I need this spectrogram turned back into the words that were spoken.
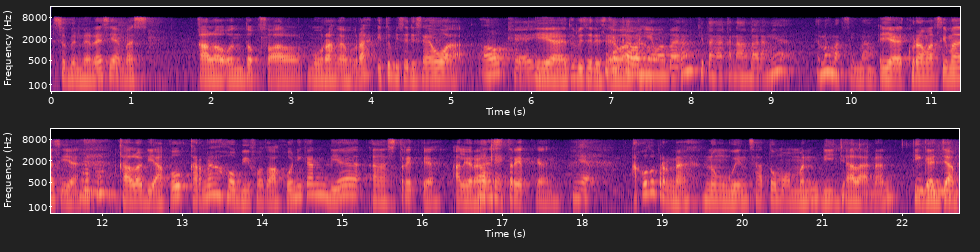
Sebenarnya sih ya Mas, kalau untuk soal murah nggak murah itu bisa disewa. Oke. Iya, itu bisa Tapi kan disewa. kalau nyewa barang kita nggak kenal barangnya, emang maksimal. Iya kurang maksimal sih ya. Kalau di aku karena hobi foto aku ini kan dia uh, street ya, alirannya Oke. street kan. Iya. Aku tuh pernah nungguin satu momen di jalanan tiga jam,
